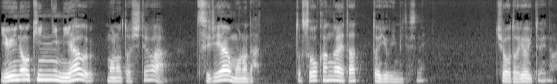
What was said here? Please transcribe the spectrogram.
結納金に見合うものとしては釣り合うものだとそう考えたという意味ですね。ちょうど良いというのは。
